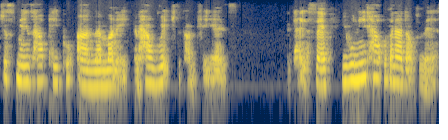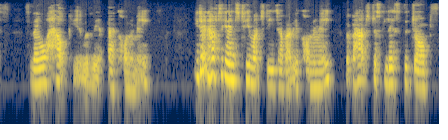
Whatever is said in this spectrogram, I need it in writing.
just means how people earn their money and how rich the country is. Okay, so you will need help with an adult for this, so they will help you with the economy. You don't have to go into too much detail about the economy, but perhaps just list the jobs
